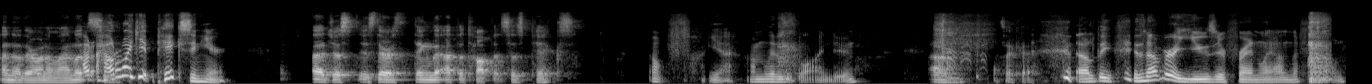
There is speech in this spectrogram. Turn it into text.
another one of mine. How, Let's how see. do I get picks in here? Uh, just is there a thing that at the top that says picks? Oh yeah, I'm literally blind, dude. Um, that's okay. I don't think it's not very user friendly on the phone.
